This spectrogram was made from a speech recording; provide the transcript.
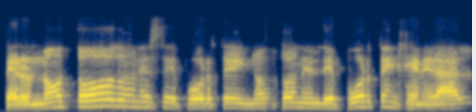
Pero no todo en este deporte y no todo en el deporte en general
